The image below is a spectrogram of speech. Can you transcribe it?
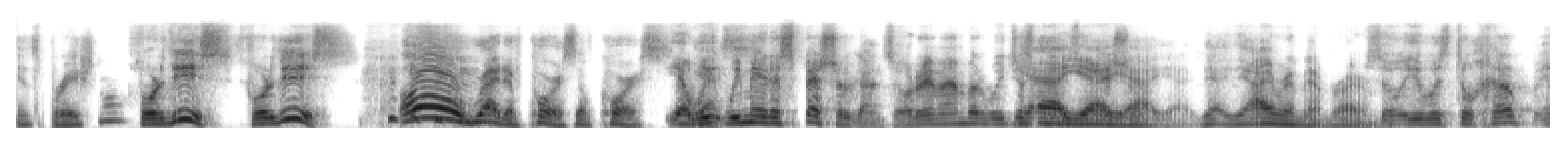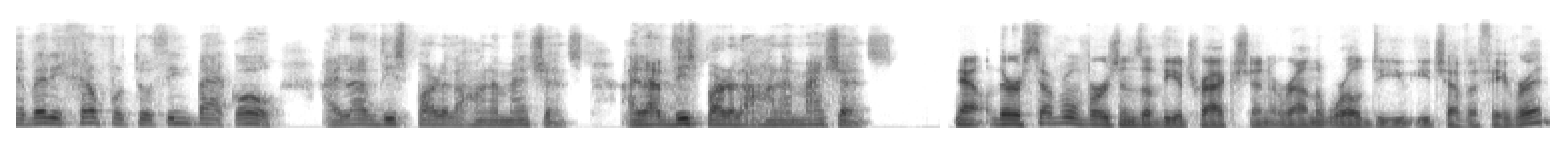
inspirational. For this, for this. Oh, right. Of course. Of course. Yeah, we, we made a special Ganso. Remember, we just yeah, made a yeah, special. yeah, yeah, yeah, yeah. I remember. I remember. So it was to help, uh, very helpful to think back. Oh, I love this part of the Haunted Mansions. I love this part of the Haunted Mansions. Now, there are several versions of the attraction around the world. Do you each have a favorite?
